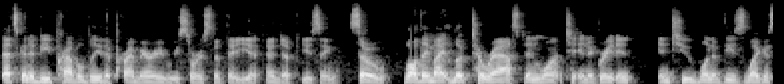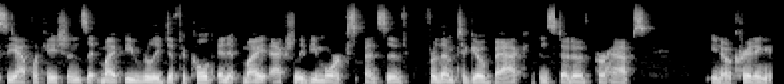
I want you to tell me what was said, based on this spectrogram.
That's going to be probably the primary resource that they end up using. So, while they might look to RASP and want to integrate it into one of these legacy applications, it might be really difficult and it might actually be more expensive for them to go back instead of perhaps, you know, creating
